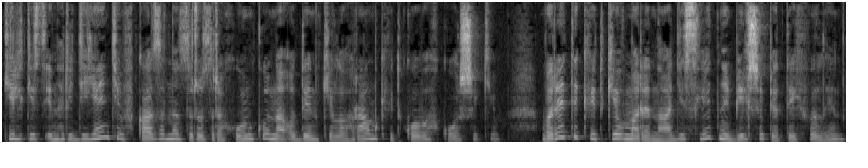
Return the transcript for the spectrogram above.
Кількість інгредієнтів вказана з розрахунку на 1 кг квіткових кошиків. Варити квітки в маринаді слід не більше 5 хвилин.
